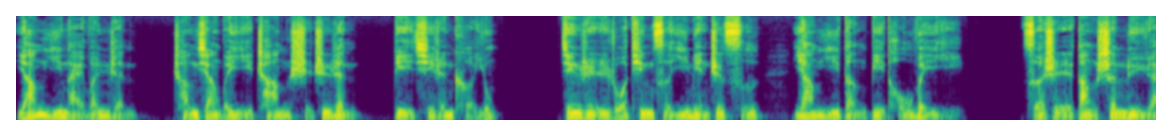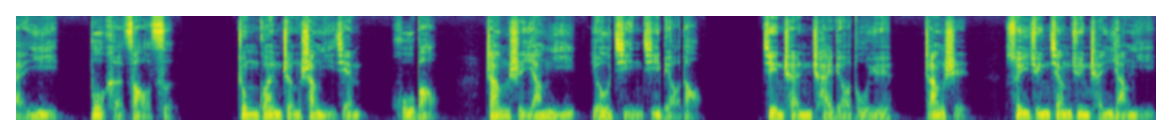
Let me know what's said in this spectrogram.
杨仪乃文人，丞相委以长史之任，必其人可用。今日若听此一面之词。”杨仪等必投魏矣，此事当深虑远议，不可造次。众官正商议间，忽报长史杨仪有紧急表道。近臣差表读曰：“长史，随军将军陈阳仪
